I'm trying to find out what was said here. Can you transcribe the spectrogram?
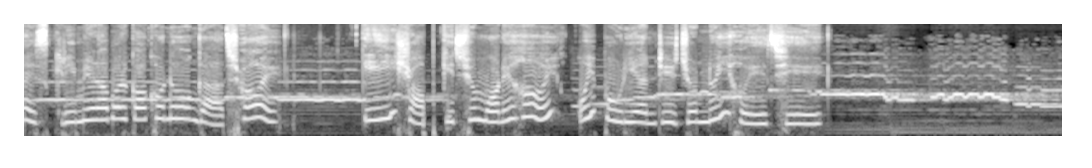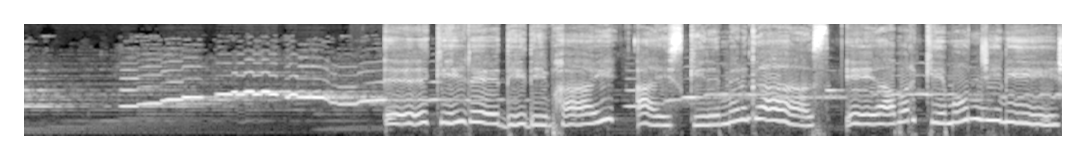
আইসক্রিমের আবার কখনো গাছ হয়? এই সব কিছু মনে হয় ওই পরি আন্টির জন্যই হয়েছে। কি রে দিদি ভাই, আইসক্রিমের গাছ এ আবার কেমন জিনিস?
